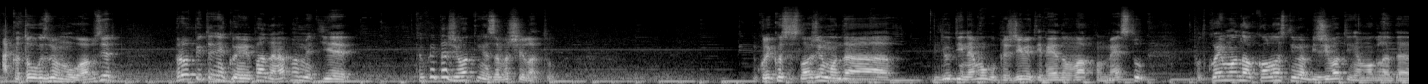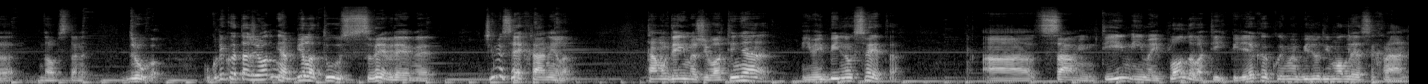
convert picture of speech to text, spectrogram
Ako to uzmemo u obzir, prvo pitanje koje mi pada na pamet je kako je ta životinja završila tu? Ukoliko se složimo da ljudi ne mogu preživjeti na jednom ovakvom mestu, pod kojim onda okolnostima bi životinja mogla da, da opstane? Drugo, ukoliko je ta životinja bila tu sve vreme, čime se je hranila? Tamo gde ima životinja, ima i biljnog sveta. A samim tim ima i plodova tih biljaka kojima bi ljudi mogli da se hrane.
